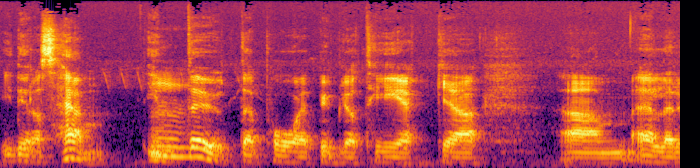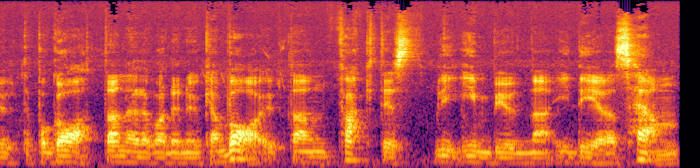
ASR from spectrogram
i deras hem. Mm. Inte ute på ett bibliotek um, eller ute på gatan eller vad det nu kan vara. Utan faktiskt bli inbjudna i deras hem.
